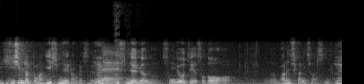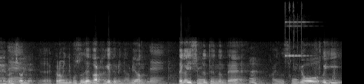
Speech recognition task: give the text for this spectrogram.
20년 동안 20년이라고 그랬어요. 네. 20년이면 선교지에서도 어, 많은 시간이 지났습니다. 예, 그렇죠. 네. 예. 예, 그러면 이제 무슨 생각을 하게 되느냐면 네. 내가 20년 됐는데 네. 과연 선교의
